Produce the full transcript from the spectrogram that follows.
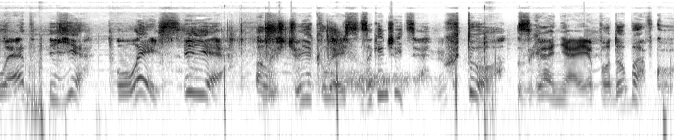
Лед є. Лейс є. Але що як лейс закінчиться? Хто зганяє по добавку?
